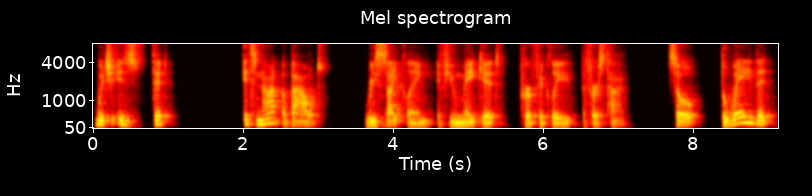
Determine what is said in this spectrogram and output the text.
which is that it's not about recycling if you make it perfectly the first time. So the way that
